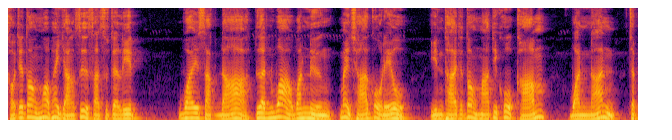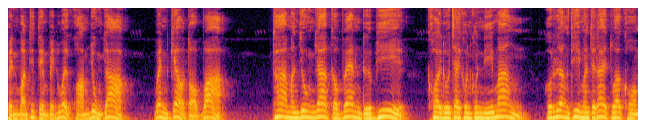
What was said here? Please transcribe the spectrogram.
เขาจะต้องมอบให้อย่างซื่อสัตย์สุจริตไวยศักดาเตือนว่าวันหนึ่งไม่ช้าก็เร็ว อินทาจะต้องมาที่โคกขาม วันนั้นจะเป็นวันที่เต็มไปด้วยความยุ่งยาก แว่นแก้วตอบว่า ถ้ามันยุ่งยากกับแว่นหรือพี่ คอยดูใจคนคนนี้มั่ง เรื่องที่มันจะได้ตัวของ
